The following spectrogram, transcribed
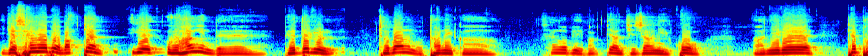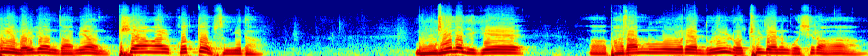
이게 생업에 막대한 이게 어항인데 배들을 접안을 못하니까 생업이 막대한 지장이 있고 만일에 태풍이 몰려온다면 피항할 곳도 없습니다. 문제는 이게 어, 바닷물에 늘 노출되는 곳이라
